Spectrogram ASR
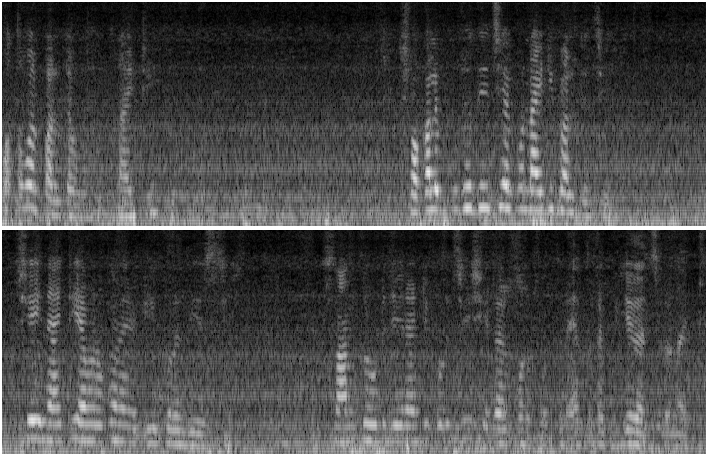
কতবার পাল্টাবো? নাইটি? সকালে পুজো দিয়েছি, এখন নাইটি পাল্টেছি। সেই নাইটি আবার ওখানে ইয়ে করে দিয়ে এসেছি। স্নান করে উঠে যে নাইটি করেছি সেটার পরে পরতে না, এতটা ভিজে গেছিল নাইটি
